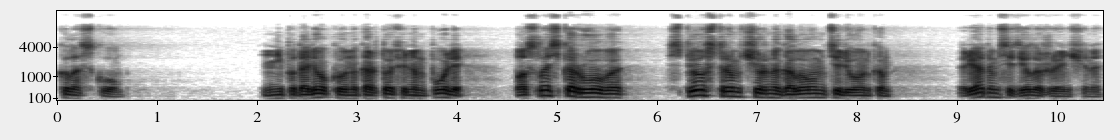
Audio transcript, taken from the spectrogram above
колоском. Неподалеку на картофельном поле паслась корова с пестрым черноголовым теленком. Рядом сидела женщина.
